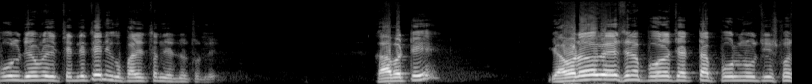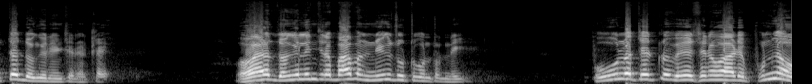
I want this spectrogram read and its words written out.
పూలు దేవుడికి చెందితే నీకు ఫలితం చెందుతుంది. కాబట్టి ఎవడో వేసిన పూల చెత్త పూలు నువ్వు తీసుకొస్తే దొంగిలించినట్లే. ఒకవేళ దొంగిలించిన పాపం నీకు చుట్టుకుంటుంది. పూల చెట్లు వేసిన వాడి పుణ్యం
